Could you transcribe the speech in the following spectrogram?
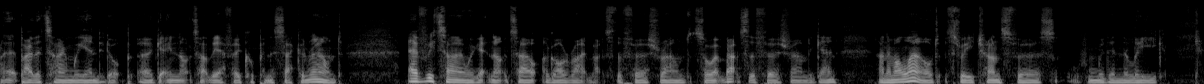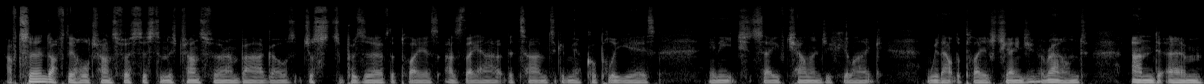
uh, by the time we ended up uh, getting knocked out of the FA Cup in the second round every time we get knocked out, I go right back to the first round. So I went back to the first round again, and I'm allowed three transfers from within the league. I've turned off the whole transfer system, this transfer embargoes, just to preserve the players as they are at the time, to give me a couple of years in each save challenge, if you like, without the players changing around. And um,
